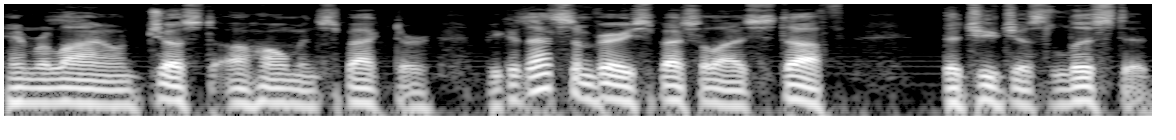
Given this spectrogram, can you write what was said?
and rely on just a home inspector because that's some very specialized stuff that you just listed.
